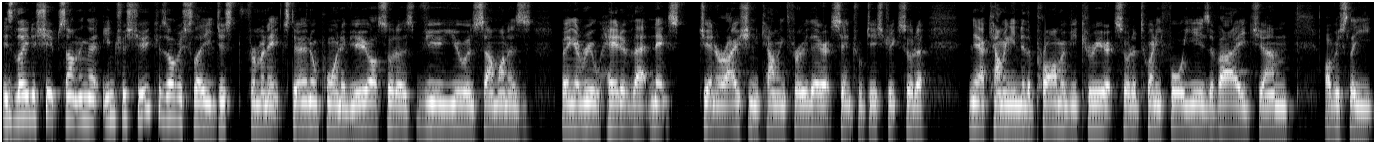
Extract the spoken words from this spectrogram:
Is leadership something that interests you? Because obviously, just from an external point of view, I sort of view you as someone as being a real head of that next generation coming through there at Central District, sort of now coming into the prime of your career at sort of 24 years of age. Um, obviously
